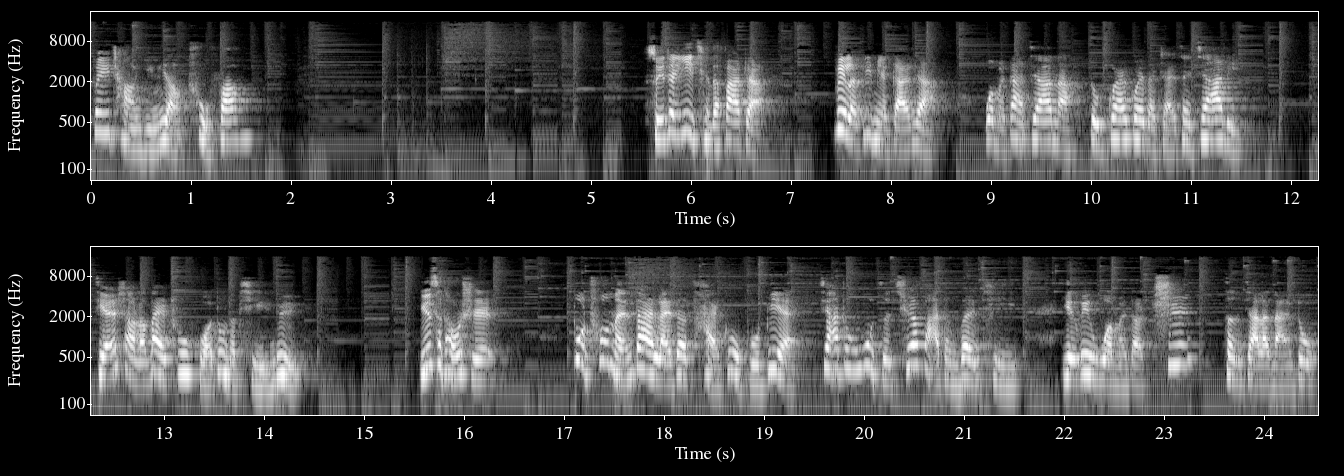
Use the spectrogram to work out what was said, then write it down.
非常营养处方。随着疫情的发展，为了避免感染，我们大家呢都乖乖的宅在家里，减少了外出活动的频率。与此同时，不出门带来的采购不便、家中物资缺乏等问题，也为我们的吃增加了难度。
